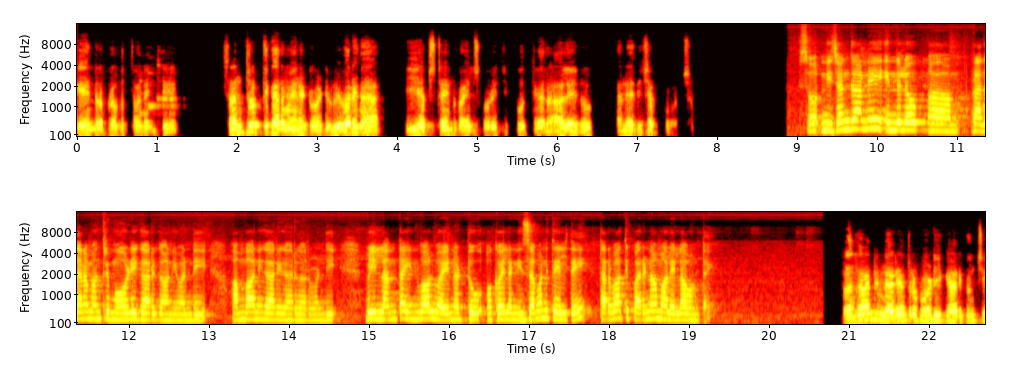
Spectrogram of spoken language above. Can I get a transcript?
కేంద్ర ప్రభుత్వం నుంచి సంతృప్తికరమైనటువంటి వివరణ ఈ ఎప్స్టైన్ ఫైల్స్ గురించి పూర్తిగా రాలేదు అనేది చెప్పుకోవచ్చు. సో నిజంగానే ఇందులో ప్రధానమంత్రి మోడీ గారు కానివ్వండి అంబానీ గారి గారు కానివ్వండి వీళ్ళంతా ఇన్వాల్వ్ అయినట్టు ఒకవేళ నిజమని తేలితే తర్వాతి పరిణామాలు ఎలా ఉంటాయి? ప్రధాని నరేంద్ర మోడీ గారి గురించి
